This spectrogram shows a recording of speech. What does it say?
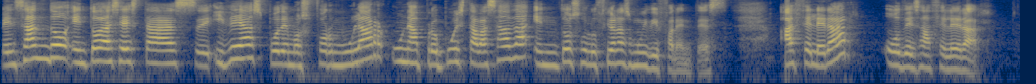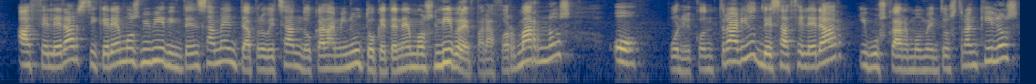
Pensando en todas estas eh, ideas, podemos formular una propuesta basada en dos soluciones muy diferentes. Acelerar o desacelerar. Acelerar si queremos vivir intensamente aprovechando cada minuto que tenemos libre para formarnos o, por el contrario, desacelerar y buscar momentos tranquilos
